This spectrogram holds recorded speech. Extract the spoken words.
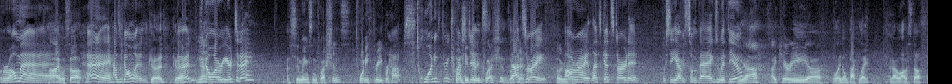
Roman. Hi, what's up? Hey, how's it going? Good, good. Good? Yeah. You know why we're here today? Assuming some questions? 23 perhaps? 23 23 questions. questions, That's right. Okay. All right, let's get started. We see you have some bags with you. Yeah, I carry, uh, well, I don't pack light. I got a lot of stuff,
